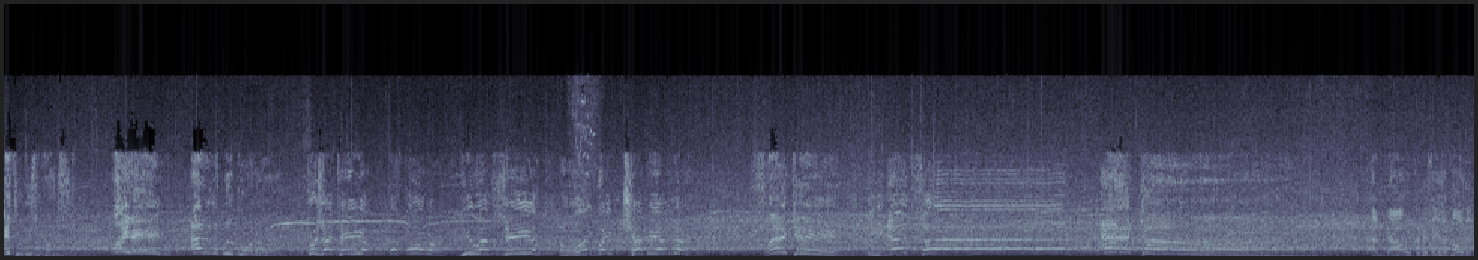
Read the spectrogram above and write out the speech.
Introducing first, fighting out of the blue corner, presenting the former UFC lightweight champion, Frankie the Answer Edgar! And now introducing his opponent,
